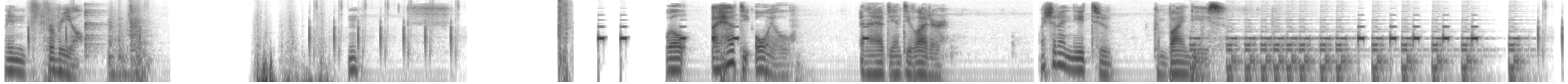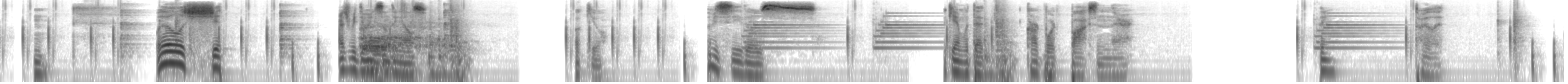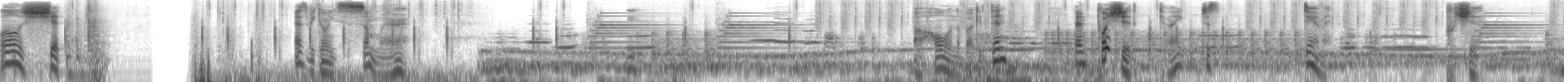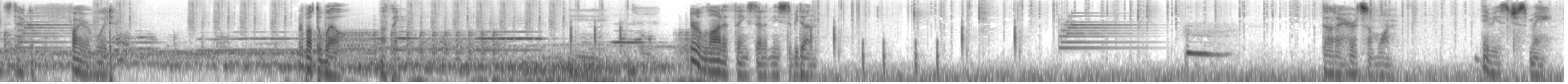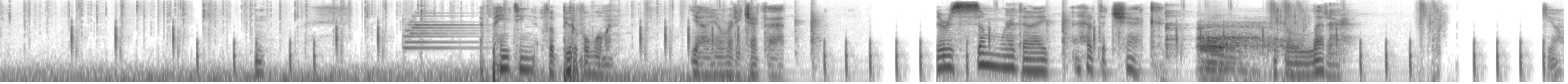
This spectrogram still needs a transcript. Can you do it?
mean, for real. Hmm. Well, I have the oil, and I have the empty lighter. Why should I need to combine these? Well, shit. I should be doing something else. Fuck you. Let me see those... Again with that cardboard box in there. Thing. Toilet. Well, shit. Has to be going somewhere. A hole in the bucket. Then, then push it. Can I just? Damn it! Push it. Stack of firewood. What about the well? Nothing. Hmm. There are a lot of things that it needs to be done. Thought I heard someone. Maybe it's just me. Painting of a beautiful woman. Yeah, I already checked that. There is somewhere that I have to check. Like a letter. Thank you.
